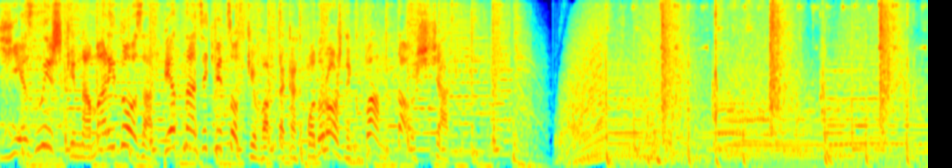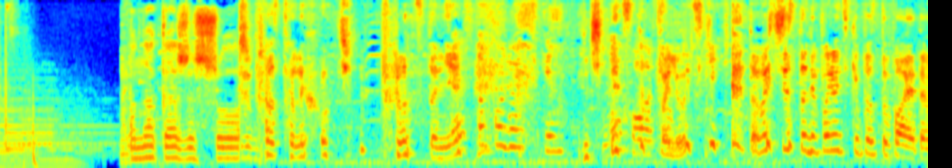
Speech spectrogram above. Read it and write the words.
Є знижки на Марідоза 15% в аптеках подорожник, вам та ощад. Вона каже, що Просто не хочу. Просто ні. Чисто по-людськи. Чисто по-людськи. То ви чисто не по-людськи поступаєте.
